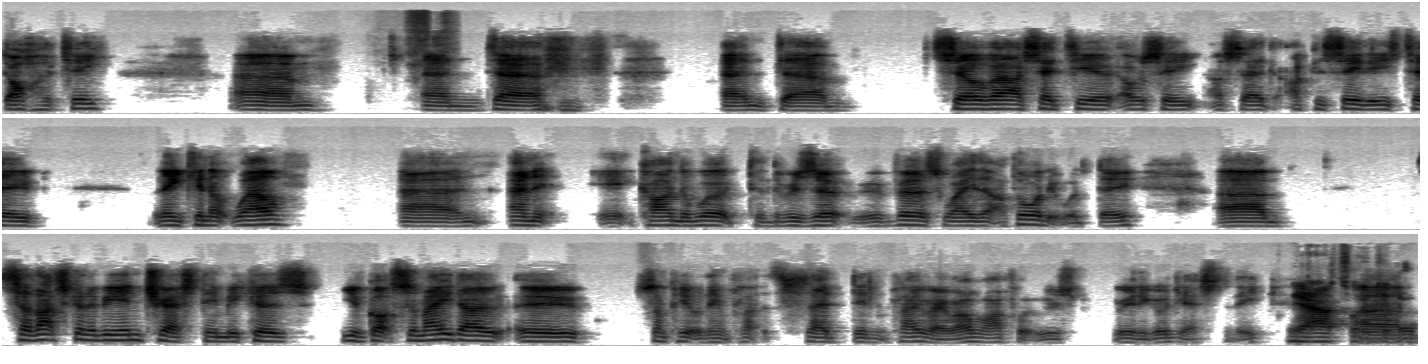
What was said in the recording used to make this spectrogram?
Doherty, um, and uh, and um, Silva. I said to you, obviously, I said I can see these two linking up well, and and it, it kind of worked the reverse way that I thought it would do. Um, so that's going to be interesting because you've got Semedo, who some people didn't play, said didn't play very well. I thought he was really good yesterday. Yeah, that's what um, did.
